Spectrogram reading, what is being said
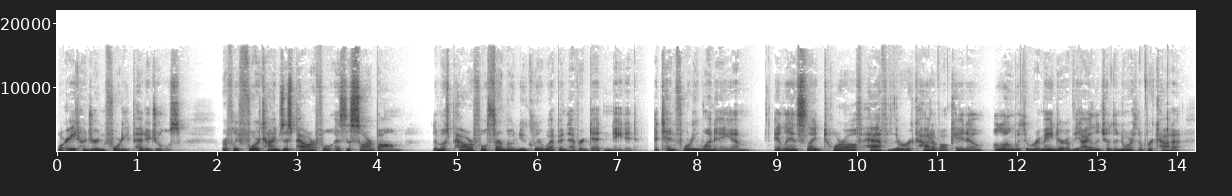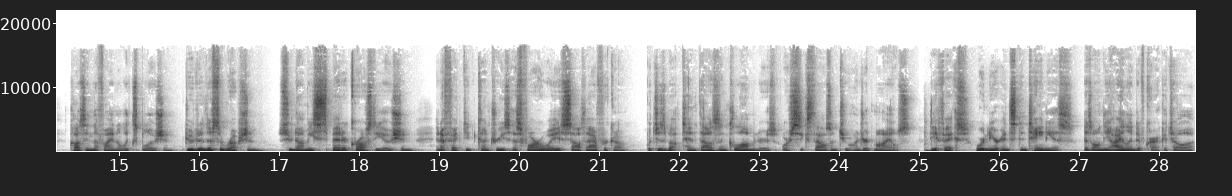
or 840 petajoules, roughly four times as powerful as the Tsar bomb, the most powerful thermonuclear weapon ever detonated. At 10:41 a.m., a landslide tore off half of the Rakata volcano, along with the remainder of the island to the north of Rakata, causing the final explosion. Due to this eruption, tsunamis sped across the ocean and affected countries as far away as South Africa, which is about 10,000 kilometers or 6,200 miles. The effects were near instantaneous, as on the island of Krakatoa,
